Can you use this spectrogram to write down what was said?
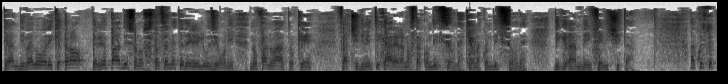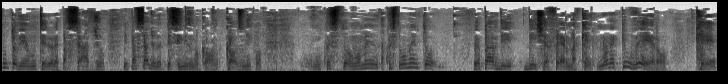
grandi valori che però per Leopardi sono sostanzialmente delle illusioni, non fanno altro che farci dimenticare la nostra condizione, che è una condizione di grande infelicità. A questo punto vi è un ulteriore passaggio, il passaggio del pessimismo cosmico questo momento, a questo momento Leopardi dice, afferma che non è più vero che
